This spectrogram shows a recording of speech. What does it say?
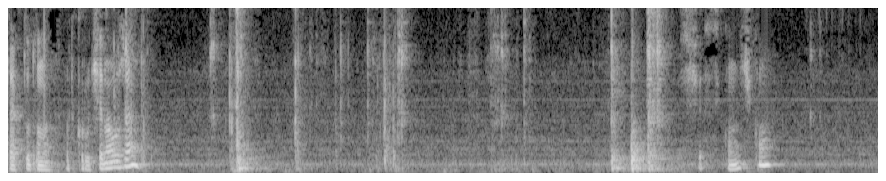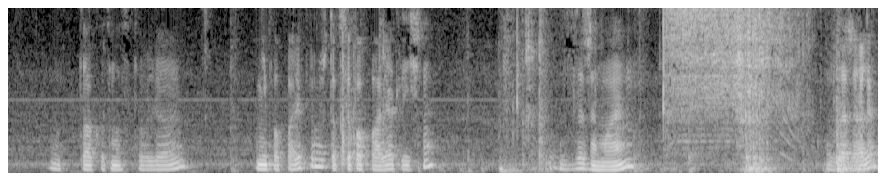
Так, тут у нас откручено уже. Сейчас, секундочку. Вот так вот мы вставляем. Не попали в промежуток, все попали, отлично. Зажимаем. Зажали.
